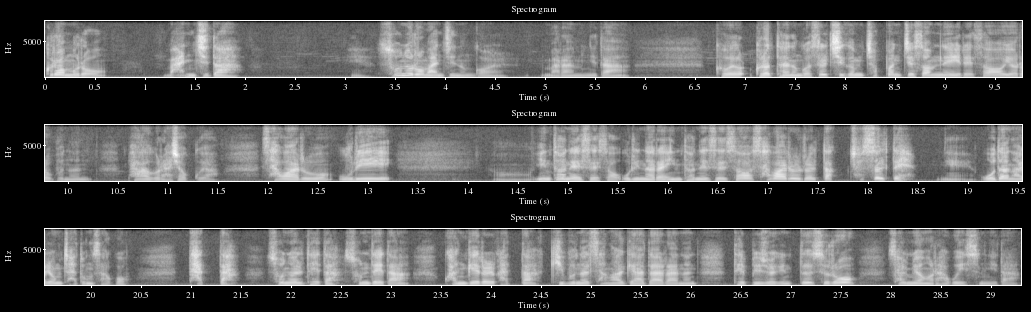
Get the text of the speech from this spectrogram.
그러므로 만지다 예, 손으로 만지는 걸 말합니다. 그, 그렇다는 것을 지금 첫 번째 썸네일에서 여러분은 파악을 하셨고요. 사화루 우리 어, 인터넷에서 우리나라 인터넷에서 사화루를 딱 쳤을 때 예, 5단 활용 자동사고 닿다 손을 대다 손대다 관계를 갖다 기분을 상하게 하다라는 대표적인 뜻으로 설명을 하고 있습니다.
